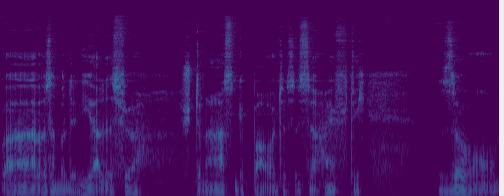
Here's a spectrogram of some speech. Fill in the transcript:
Bah, was haben wir denn hier alles für Straßen gebaut? Das ist ja heftig. So,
